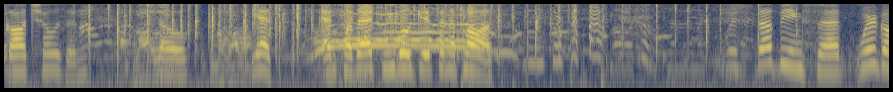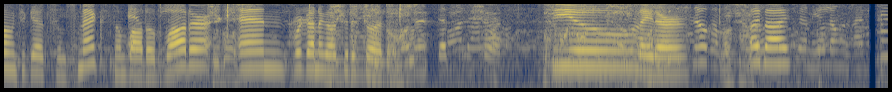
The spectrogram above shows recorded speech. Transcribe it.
God chosen. So, yes, and for that we will give an applause. With that being said, we're going to get some snacks, some bottled water, and we're gonna go to the toilet. That's too short. See you later. Bye bye.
